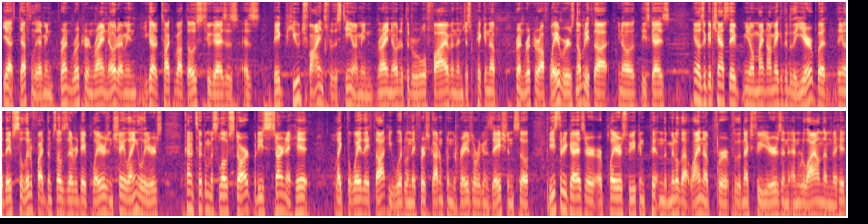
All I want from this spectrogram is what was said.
Yes, definitely. I mean, Brent Rooker and Ryan Noda, I mean, you got to talk about those two guys as, as big, huge finds for this team. I mean, Ryan Noda through the Rule 5 and then just picking up Brent Rooker off waivers. Nobody thought, you know, these guys, you know, there's a good chance they, you know, might not make it through the year, but, you know, they've solidified themselves as everyday players. And Shea Langeliers kind of took him a slow start, but he's starting to hit – like the way they thought he would when they first got him from the Braves organization. So these three guys are, are, players who you can put in the middle of that lineup for, for the next few years and, and rely on them to hit,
